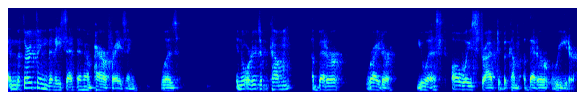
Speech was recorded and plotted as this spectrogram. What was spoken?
And the third thing that he said, and I'm paraphrasing, was in order to become a better writer, you must always strive to become a better reader.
